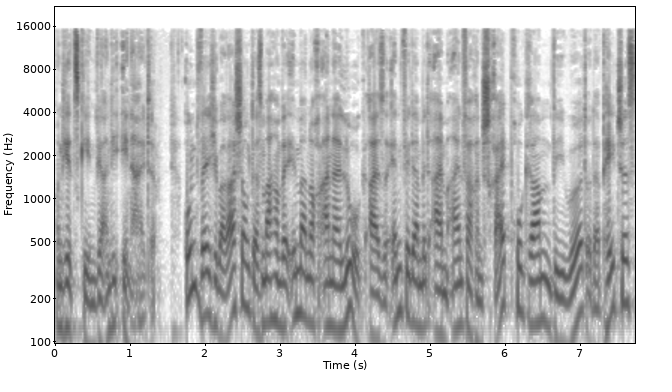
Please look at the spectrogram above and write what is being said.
und jetzt gehen wir an die Inhalte. Und welche Überraschung, das machen wir immer noch analog, also entweder mit einem einfachen Schreibprogramm wie Word oder Pages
